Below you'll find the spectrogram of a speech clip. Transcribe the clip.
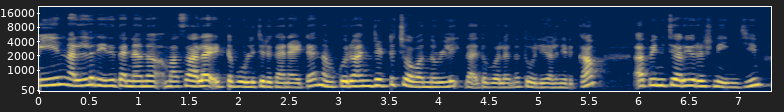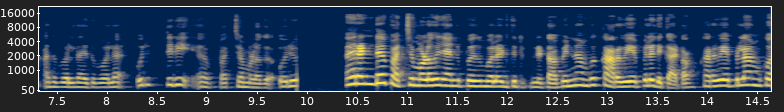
മീൻ നല്ല രീതിയിൽ തന്നെ മസാല ഇട്ട് പൊള്ളിച്ചെടുക്കാനായിട്ട് നമുക്കൊരു അഞ്ചെട്ട് ചുവന്നുള്ളി അതുപോലെ തന്നെ തൊലി കളഞ്ഞെടുക്കാം. പിന്നെ ചെറിയൊരു കഷ്ണം ഇഞ്ചിയും അതുപോലെ ഇതുപോലെ ഒരിത്തിരി പച്ചമുളക് ഒരു രണ്ട് പച്ചമുളക് ഞാനിപ്പോൾ ഇതുപോലെ എടുത്തിട്ടുണ്ട് കേട്ടോ പിന്നെ നമുക്ക് കറിവേപ്പില എടുക്കാം കേട്ടോ കറിവേപ്പില നമുക്ക്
